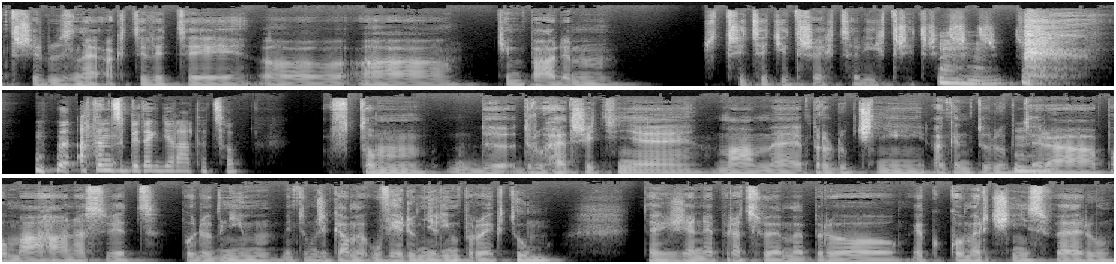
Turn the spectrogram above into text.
tři různé aktivity a tím pádem z 33,3. Mm-hmm. A ten zbytek děláte co? V tom druhé třetině máme produkční agenturu, mhm. která mm-hmm. pomáhá na svět podobným, my tomu říkáme, uvědomělým projektům, takže nepracujeme pro jako komerční sféru,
